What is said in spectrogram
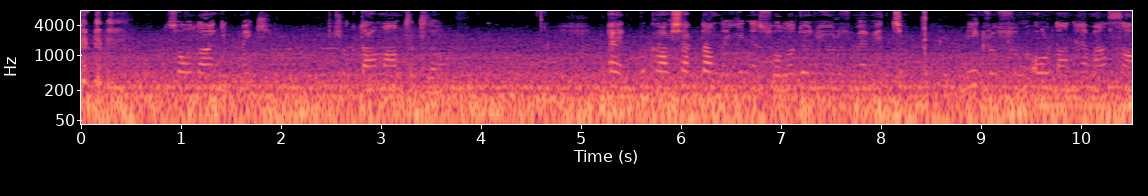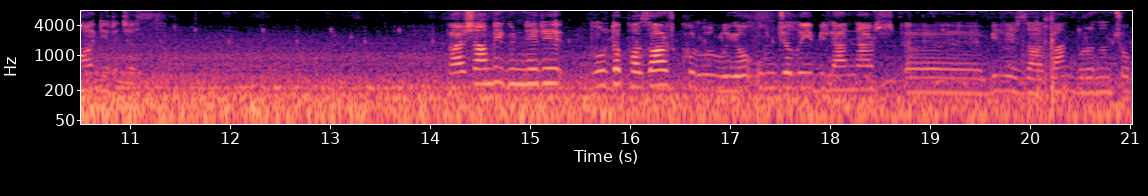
Soldan gitmek çok daha mantıklı. Evet bu kavşaktan da yine sola dönüyoruz Mehmetciğim. Migros'un oradan hemen sağa gireceğiz. Perşembe günleri burada pazar kuruluyor. Uncalı'yı bilenler eee, bilir zaten. Buranın çok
